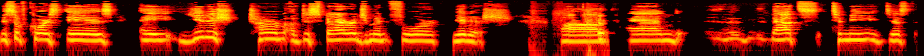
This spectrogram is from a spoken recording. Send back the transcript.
this, of course, is a Yiddish term of disparagement for Yiddish, um, and that's to me just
